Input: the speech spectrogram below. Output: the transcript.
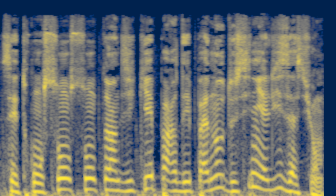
Ces tronçons sont indiqués par des panneaux de signalisation.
